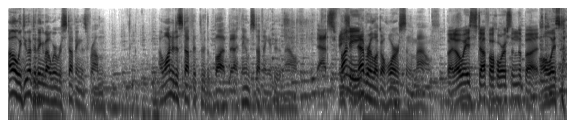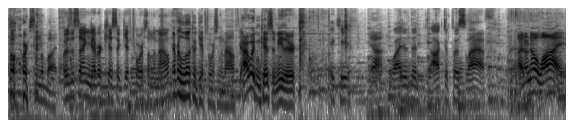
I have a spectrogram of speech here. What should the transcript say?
Oh, we do have to think about where we're stuffing this from. I wanted to stuff it through the butt, but I think I'm stuffing it through the mouth. That's You funny. should never look a horse in the mouth. But always stuff a horse in the butt. Always stuff a horse in the butt. What is the saying? Never kiss a gift horse on the mouth? Never look a gift horse in the mouth. I wouldn't kiss him either. Hey, Keith. Yeah. Yeah. Why did the octopus laugh? I don't know why.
